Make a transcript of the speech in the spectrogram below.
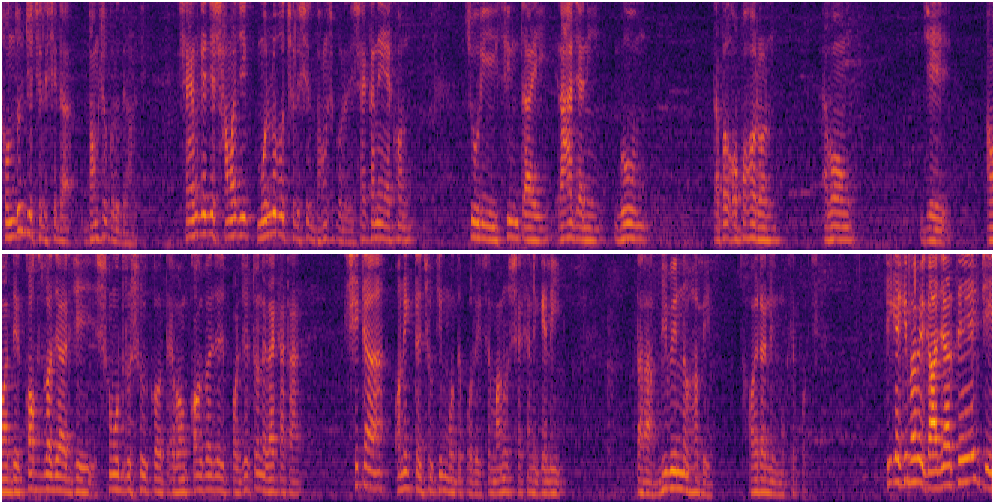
সৌন্দর্য ছিল সেটা ধ্বংস করে দেওয়া হয়েছে। সেখানকার যে সামাজিক মূল্যবোধ ছিল সেটা ধ্বংস করে দিয়েছে। সেখানে এখন চুরি, ছিনতাই, রাহাজানি, গুম, তারপর অপহরণ এবং যে আমাদের কক্সবাজার যে সমুদ্র সৈকত এবং কক্সবাজার পর্যটন এলাকাটা, সেটা অনেকটা ঝুঁকির মধ্যে পড়েছে। মানুষ সেখানে গেলেই তারা বিভিন্নভাবে হয়রানির মুখে পড়ছে। ঠিক একইভাবে গাজাতে যে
